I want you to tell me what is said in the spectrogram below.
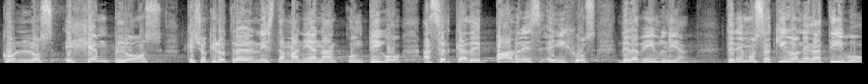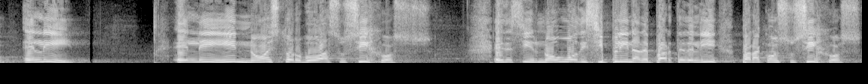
Con los ejemplos que yo quiero traer en esta mañana contigo acerca de padres e hijos de la Biblia. Tenemos aquí lo negativo, Elí. Elí no estorbó a sus hijos. Es decir, no hubo disciplina de parte de Elí para con sus hijos.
